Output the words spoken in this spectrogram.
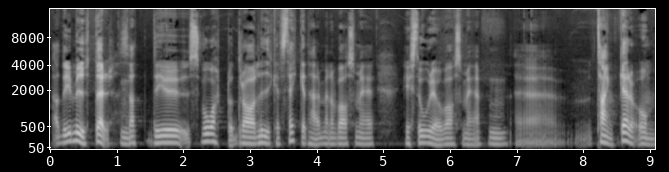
ja, det är ju myter. Så att det är ju svårt att dra likhetstecken här mellan vad som är historia och vad som är eh, tankar om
